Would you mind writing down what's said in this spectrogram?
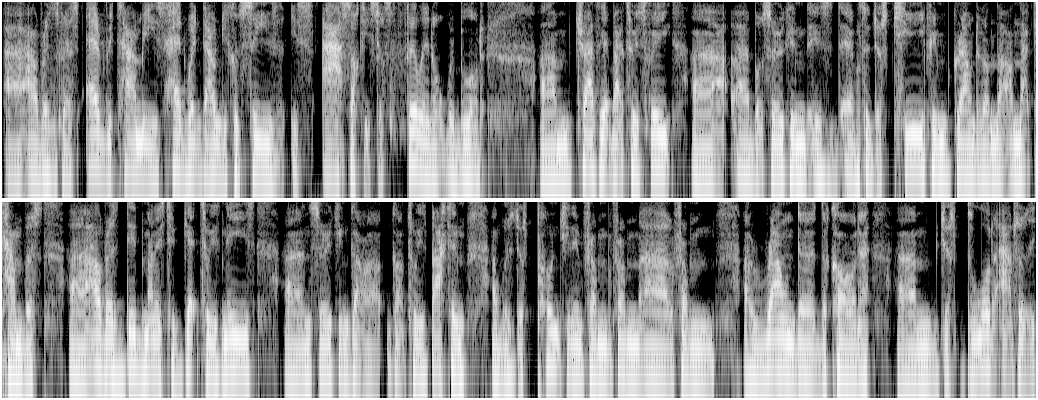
uh, Alvarez's face. Every time his head went down, you could see his, his eye sockets just filling up with blood. Um, tried to get back to his feet, uh, uh, but Tsarukyan is able to just keep him grounded on that on that canvas. Uh, Alvarez did manage to get to his knees, and Tsarukyan got got to his back and, and was just punching him from from uh, from around the, the corner. Um, just blood absolutely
